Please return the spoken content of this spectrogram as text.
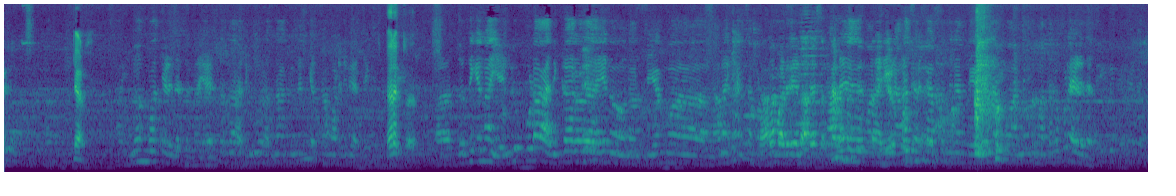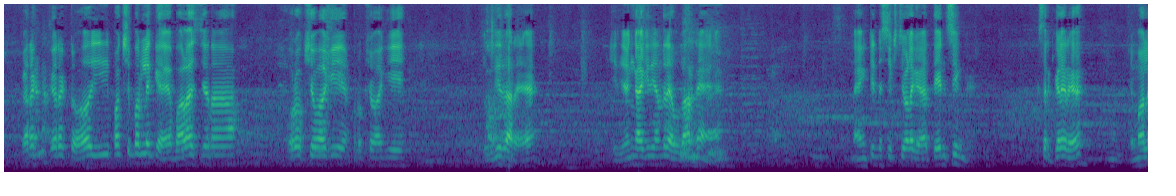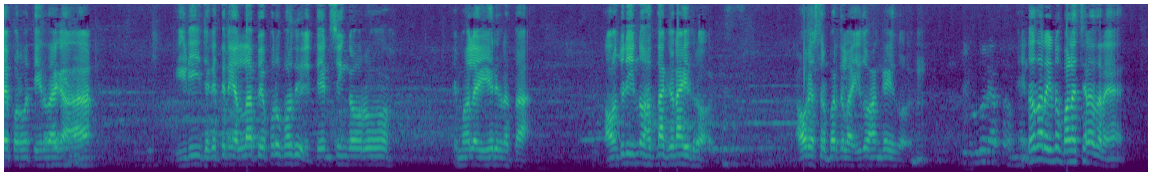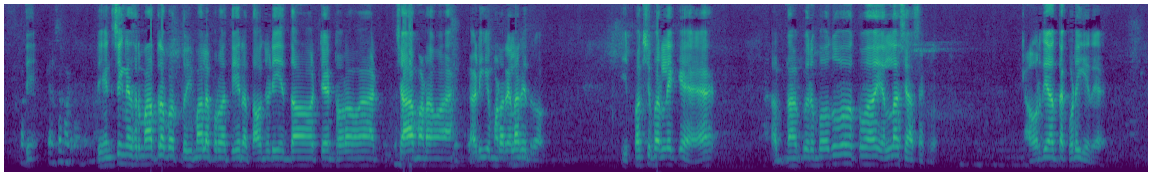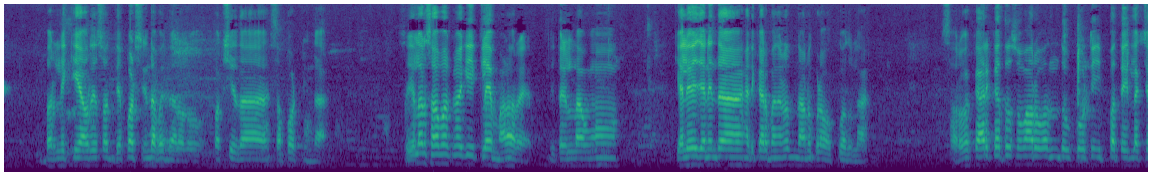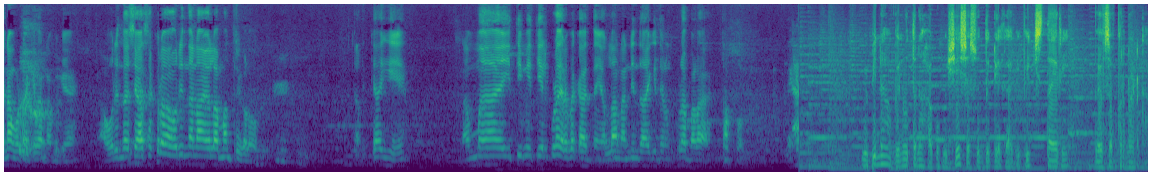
ಹೇಳಿ ಇನ್ನೊಂದು ಮಾತು ಹೇಳಿದೆ ಸರ್ ನಾ ಎರಡ್ ಸಾವಿರದ ಹದಿಮೂರು ಹದಿನಾಲ್ಕರಿಂದ ಕೆಲಸ ಮಾಡಿದೀವಿ ಅಧ್ಯಕ್ಷ. ಕರೆಕ್ಟ್ ಜೊತೆಗೆ ನಾ ಎಲ್ಲೂ ಕೂಡ ಅಧಿಕಾರ ಏನು ನಾನು ಸಿ ಎಂ ನಾನಾ ಕೆಲಸ ನಾನೇ ಮಾಡಿದ್ದೀನಿ, ನಾನೇ ಸರ್ಕಾರ ನಾನೇ ತಂದಿದ್ದೀನಿ, ನಾ ಮಾಡಿದ್ದೀನಿ, ನಾನೇ ಸರ್ಕಾರ ತಂದಿದ್ದೀನಿ ಅಂತ ಹೇಳಿಲ್ಲಪ್ಪ ಅನ್ನೋ ಮಾತನ್ನು ಕೂಡ ಹೇಳಿದೆ ಕರೆಕ್ಟ್ ಕರೆಕ್ಟು ಈ ಪಕ್ಷ ಬರಲಿಕ್ಕೆ ಭಾಳಷ್ಟು ಜನ ಪರೋಕ್ಷವಾಗಿ ಪರೋಕ್ಷವಾಗಿ ಇದ್ದಿದ್ದಾರೆ ಇದು ಹೆಂಗಾಗಿದೆ ಅಂದರೆ ಉದಾಹರಣೆ ನೈನ್ಟೀನ್ ಸಿಕ್ಸ್ಟಿ ಒಳಗೆ ತೇನ್ ಸಿಂಗ್. ಹೆಸರು ಕೇಳಿರಿ, ಹಿಮಾಲಯ ಪರ್ವತ ಏರಿದಾಗ ಇಡೀ ಜಗತ್ತಿನ ಎಲ್ಲ ಪೇಪರು ಬರ್ದಿವಿ. ತೇನ್ ಸಿಂಗ್ ಅವರು ಹಿಮಾಲಯ ಏರಿದ್ರಂತ. ಅವನ ಜೊತೆ ಇನ್ನೂ ಹದಿನಾಲ್ಕು ಜನ ಇದ್ರು. ಅವ್ರ ಹೆಸರು ಬರ್ತಿಲ್ಲ ಇದು ಹಂಗ ಇದು. ಇನ್ನೋದಾರ ಇನ್ನೂ ಭಾಳ ಜನ ಅದಾರೆ. ತೇನ್ ಸಿಂಗ್ ಹೆಸರು ಮಾತ್ರ ಬರ್ತು ಹಿಮಾಲಯ ಪರ್ವತ ಏನತ್ತ ಅವನ ಜೋಡಿ ಇದ್ದ, ಟೆಂಟ್ ಹೊರವ ಚಹಾ ಮಾಡವ, ಅಡಿಗೆ ಮಾಡೋರು ಎಲ್ಲಾರು ಇದ್ರು. ಈ ಪಕ್ಷ ಬರಲಿಕ್ಕೆ ಹದಿನಾಲ್ಕು ಇರ್ಬೋದು ಅಥವಾ ಎಲ್ಲ ಶಾಸಕರು. ಅವ್ರದ್ದೇ ಅಂತ ಕೊಡುಗೆ ಇದೆ. ಬರಲಿಕ್ಕೆ ಅವ್ರದ್ದು ಸ್ವಂತ ಎಫರ್ಟ್ಸ್ನಿಂದ ಅವರು, ಪಕ್ಷದ ಸಪೋರ್ಟ್ನಿಂದ. ಸೊ ಎಲ್ಲರೂ ಸ್ವಾಭಾವಿಕವಾಗಿ ಕ್ಲೇಮ್ ಮಾಡೋರೆ. ಈ ಥರ ಎಲ್ಲ ನಾವು ಕೆಲವೇ ಜನದಿಂದ ಅಧಿಕಾರ ಬಂದಿರೋದು ನಾನು ಕೂಡ ಒಪ್ಕೋದಿಲ್ಲ. ಸರ್ವ ಸುಮಾರು ಒಂದು ಕೋಟಿ ಇಪ್ಪತ್ತೈದು ಲಕ್ಷ ಜನ ಓಟ್ ಹಾಕಿದ್ದಾರೆ ನಮಗೆ. ಅವರಿಂದ ಶಾಸಕರು, ಅವರಿಂದ ನಾವೆಲ್ಲ ಮಂತ್ರಿಗಳು. ಅದಕ್ಕಾಗಿ ನಮ್ಮ ಇತಿಮಿತಿಯಲ್ಲಿ ಕೂಡ ಇರಬೇಕಾಗುತ್ತೆ ಎಲ್ಲ ನನ್ನಿಂದ ಆಗಿದೆ ಅನ್ನೋದು ಕೂಡ ಬಹಳ ತಪ್ಪು. ವಿಭಿನ್ನ ವಿನೂತನ ಹಾಗೂ ವಿಶೇಷ ಸುದ್ದಿಗಳಿಗಾಗಿ ವೀಕ್ಷಿಸ್ತಾ ಇರಿ. Waves of Karnataka.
